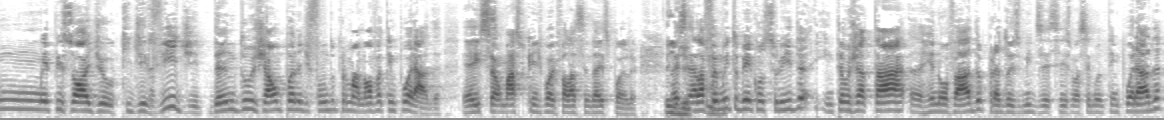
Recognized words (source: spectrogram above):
um episódio que divide, dando já um pano de fundo para uma nova temporada. É isso é o máximo que a gente pode falar sem dar spoiler. Mas Entendi. ela foi muito bem construída, então já tá eh, renovado para 2016 uma segunda temporada.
